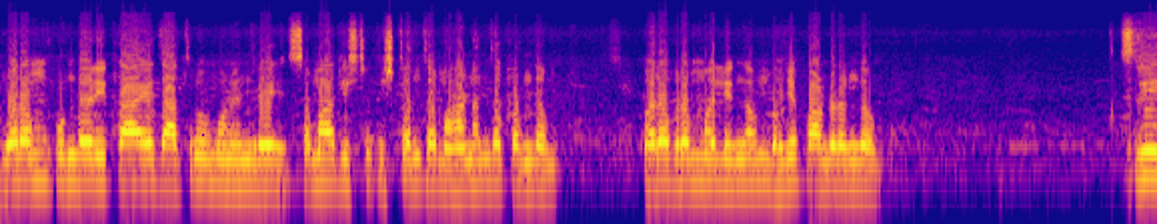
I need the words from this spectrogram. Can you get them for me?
वरम पुंडरीकाय दातृ मुनिंद्रे समाधिष्ट तिष्ठंत महानंद कंदम परब्रह्म लिंगम भजे पांडुरंगम। श्री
